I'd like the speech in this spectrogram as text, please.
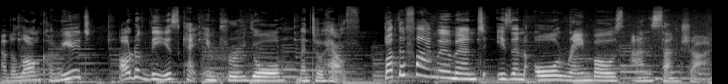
and a long commute. All of these can improve your mental health. But the FIRE movement isn't all rainbows and sunshine.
